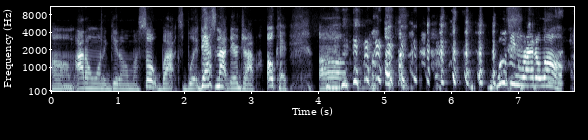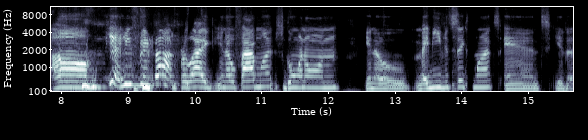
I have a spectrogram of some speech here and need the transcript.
um, I don't want to get on my soapbox, but that's not their job. Okay. Um, moving right along. Um, yeah, he's been gone for like, you know, five months going on, you know, maybe even six months. And, you know,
